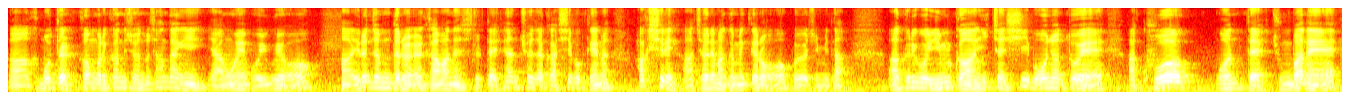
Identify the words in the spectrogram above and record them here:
아, 그 모텔 건물의 컨디션도 상당히 양호해 보이고요. 아, 이런 점들을 감안했을 때 현 최저가 10억대는 확실히 아, 저렴한 금액대로 보여집니다. 아, 그리고 이 물건 2015년도에 아, 9억 원대 중반에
